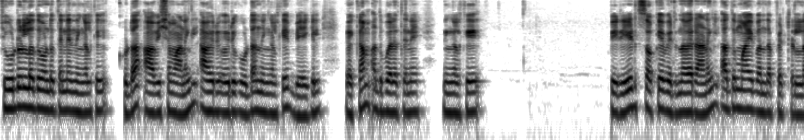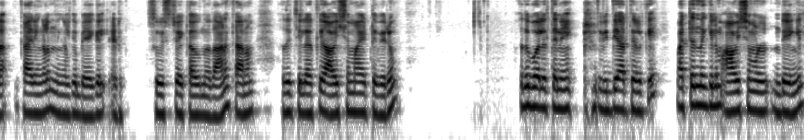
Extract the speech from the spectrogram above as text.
ചൂടുള്ളത് കൊണ്ട് തന്നെ നിങ്ങൾക്ക് കുട ആവശ്യമാണെങ്കിൽ ആ ഒരു ഒരു കുട നിങ്ങൾക്ക് ബാഗിൽ വെക്കാം. അതുപോലെ തന്നെ നിങ്ങൾക്ക് പീരീഡ്സ് ഒക്കെ വരുന്നവരാണെങ്കിൽ അതുമായി ബന്ധപ്പെട്ടുള്ള കാര്യങ്ങളും നിങ്ങൾക്ക് ബാഗിൽ എടു സൂക്ഷിച്ച് വെക്കാവുന്നതാണ്. കാരണം അത് ചിലർക്ക് ആവശ്യമായിട്ട് വരും. അതുപോലെ തന്നെ വിദ്യാർത്ഥികൾക്ക് മറ്റെന്തെങ്കിലും ആവശ്യമുണ്ടെങ്കിൽ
